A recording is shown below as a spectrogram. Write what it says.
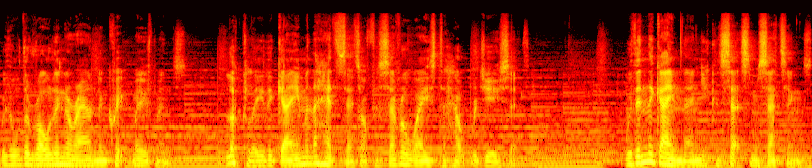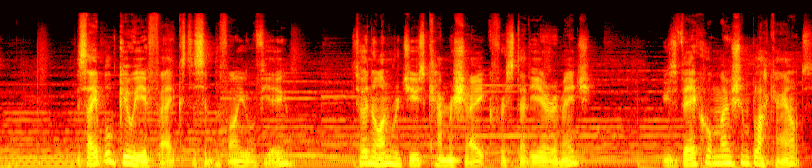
with all the rolling around and quick movements. Luckily, the game and the headset offer several ways to help reduce it. Within the game then, you can set some settings. Disable GUI effects to simplify your view, turn on reduce camera shake for a steadier image, use vehicle motion blackout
